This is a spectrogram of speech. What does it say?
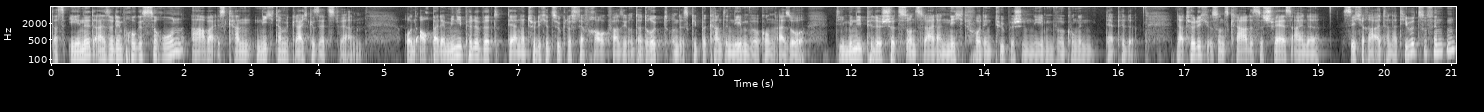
Das ähnelt also dem Progesteron, aber es kann nicht damit gleichgesetzt werden. Und auch bei der Minipille wird der natürliche Zyklus der Frau quasi unterdrückt und es gibt bekannte Nebenwirkungen. Also die Minipille schützt uns leider nicht vor den typischen Nebenwirkungen der Pille. Natürlich ist uns klar, dass es schwer ist, eine sichere Alternative zu finden.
